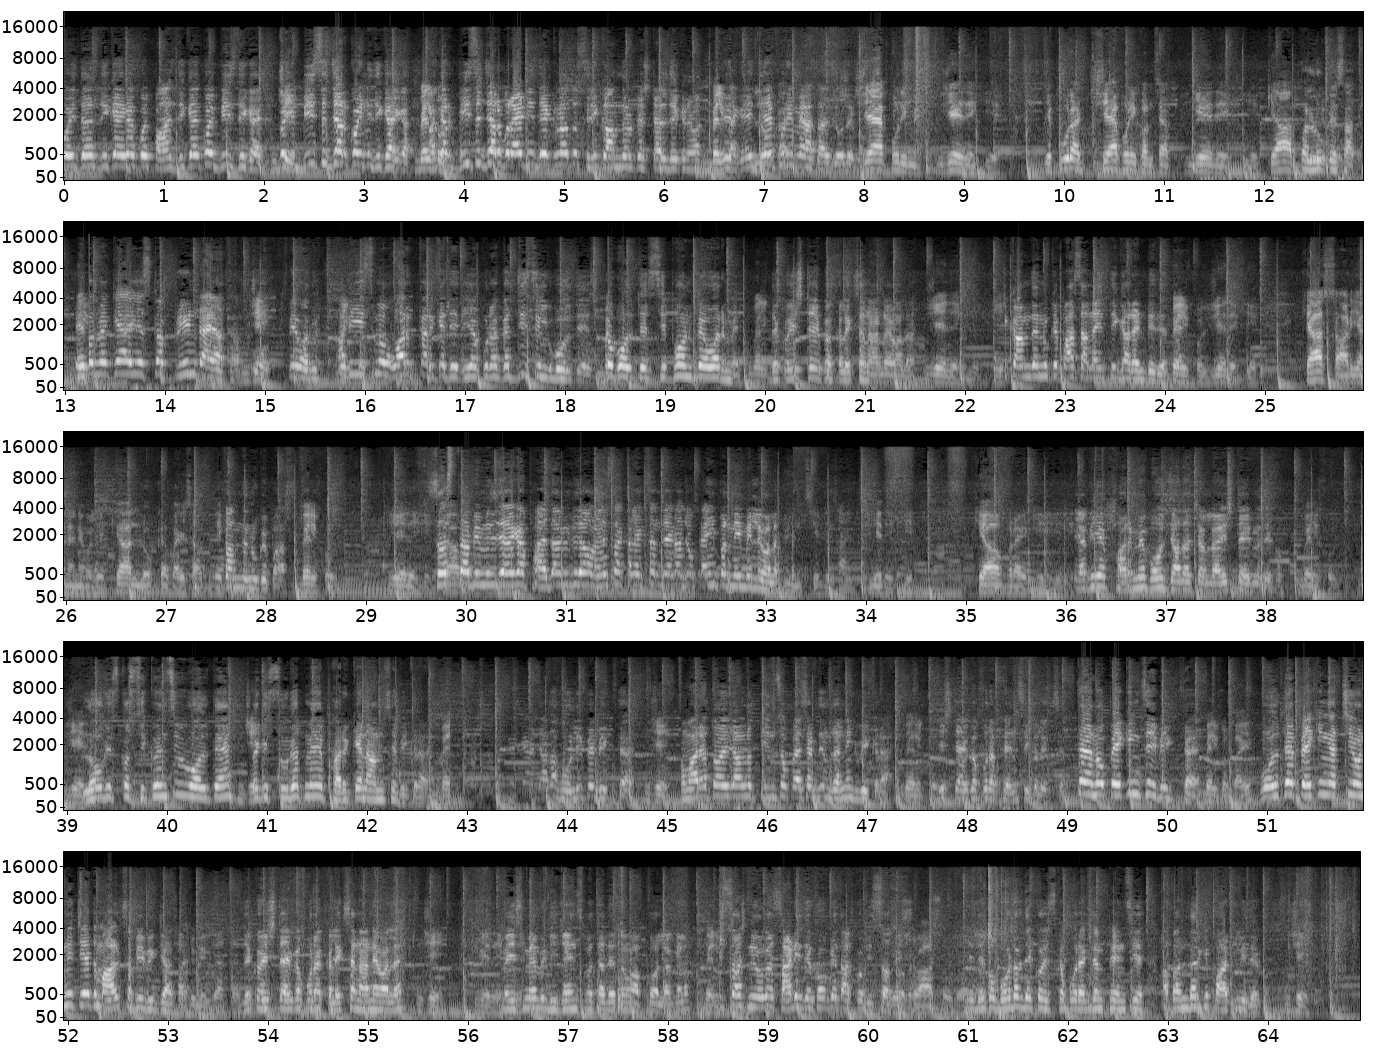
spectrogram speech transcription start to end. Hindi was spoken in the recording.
कोई दस दिखाएगा कोई पाँच दिखाएगा कोई बीस दिखाएगा। जी। बीस हज़ार कोई नहीं दिखाएगा। अगर बीस हज़ार वरायटी देखना हो तो श्री कामधेनु टेक्सटाइल देखने में बिल्कुल। ये जयपुरी में आता है जो देखो। जयपुरी में ये देखिए। ये पूरा जयपुरी कॉन्सेप्ट ये देखिए क्या पल्लू के साथ। एक में क्या है इसका प्रिंट आया था। जी। पेवर में। अभी इसमें वर्क करके दे दिया पूरा गज्जी सिल्क बोलते हैं इसमें। तो बोलते हैं सिफोन पेवर में। देखो इस टाइप का कलेक्शन आने वाला है। ये देखिए कामधेनु के पास आना इतनी गारंटी देते हैं। बिल्कुल ये देखिए। क्या साड़ियाँ लेने वाली है क्या लुक है भाई साहब कामधेनु के पास। बिल्कुल। ये देखिए सस्ता भी मिल जाएगा फ़ायदा भी मिल जाएगा ऐसा कलेक्शन देगा जो कहीं पर नहीं मिलने वाला। फैंसी डिज़ाइन ये देखिए क्या वैरायटी है ये। अभी ये फर में बहुत ज़्यादा चल रहा है इस टाइप में देखो। बिल्कुल ये लोग इसको सीक्वेंसी भी बोलते हैं। लेकिन सूरत में फर के नाम से बिक रहा है। ज़्यादा होली पे बिकता है। जी। हमारे तो ये जान लो तीन सौ पैंसठ दिन रनिंग बिक रहा है। बिल्कुल। इस टाइप का पूरा फैंसी कलेक्शन पैकिंग से ही बिकता है। बिल्कुल भाई। बोलते हैं पैकिंग अच्छी होनी चाहिए तो माल सभी बिक जाता है। बिक जाता है। देखो इस टाइप का पूरा कलेक्शन आने वाला है। जी। मैं इसमें भी डिज़ाइन बता देता हूँ आपको अलग अलग विश्वास नहीं होगा साड़ी देखोगे तो आपको विश्वास होगा। विश्वास हो ये देखो बॉर्डर देखो इसका पूरा एकदम फैंसी है। अब अंदर की पार्टली देखो। जी।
